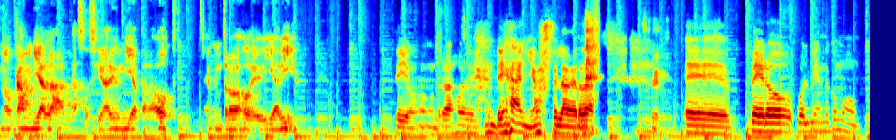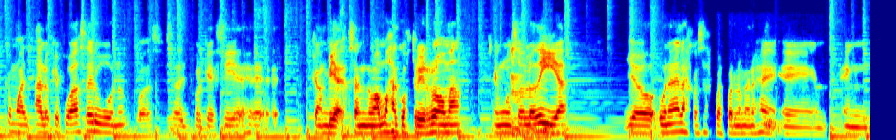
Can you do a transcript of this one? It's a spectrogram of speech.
no cambia la, la, sociedad de un día para otro. Es un trabajo de día a día. sí, un, trabajo de, años, la verdad. Eh, pero volviendo como, como a, lo que puede hacer uno, pues, porque sí, eh, cambia, o sea, no vamos a construir Roma en un solo día, yo, una de las cosas, pues por lo menos en, en,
